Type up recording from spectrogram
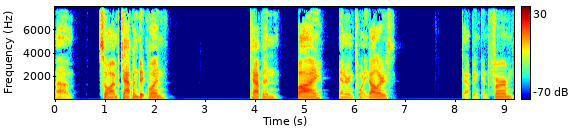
Um, so I'm tapping Bitcoin, tapping buy, entering $20, tapping confirm.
